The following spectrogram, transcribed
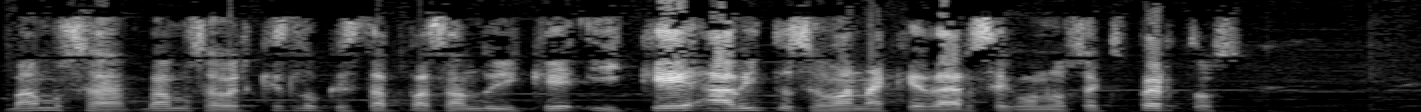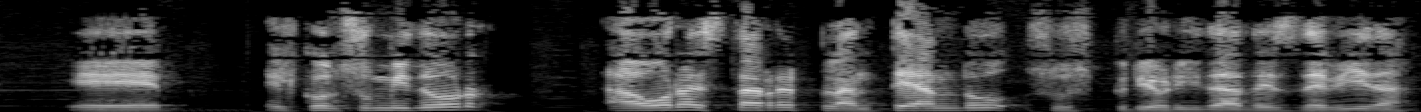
Vamos a, vamos a ver qué es lo que está pasando y qué, y qué hábitos se van a quedar según los expertos. Eh, el consumidor ahora está replanteando sus prioridades de vida.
